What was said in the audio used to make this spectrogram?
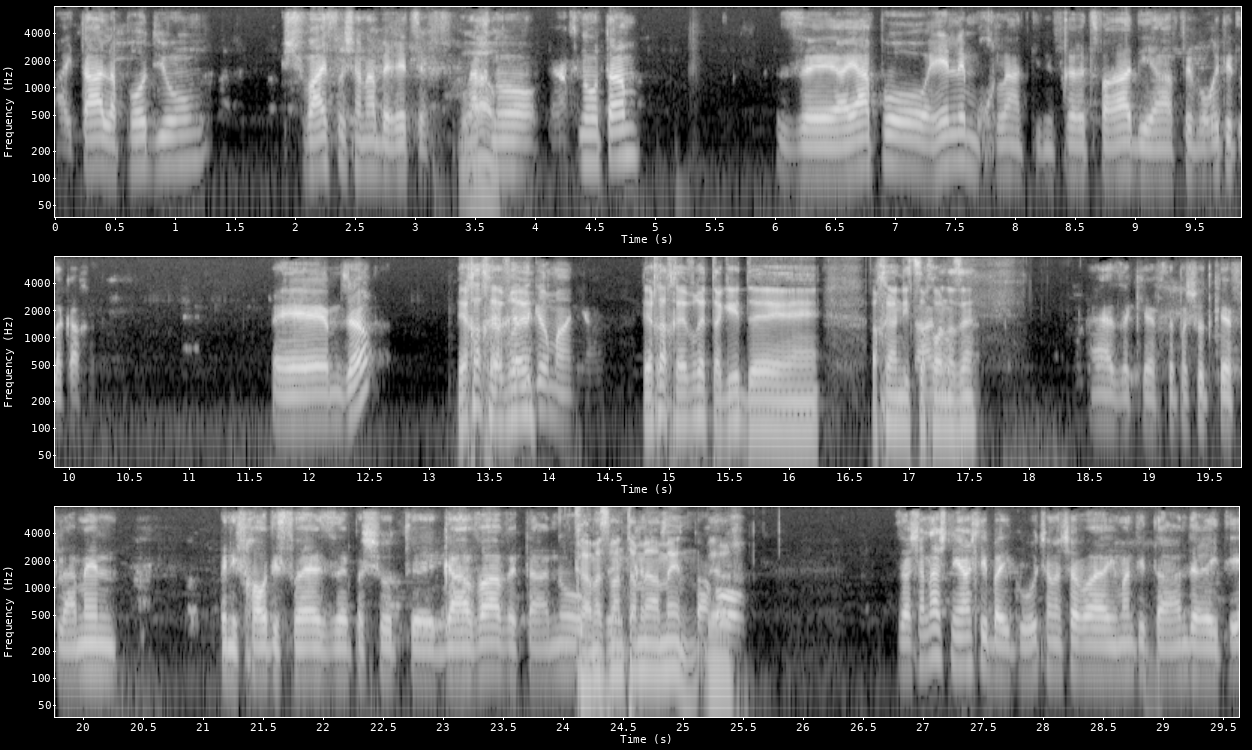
הייתה על הפודיום 17 שנה ברצף. וואו. אנחנו העפנו אותם, זה היה פה הלם מוחלט, כי נבחרת ספרד היא הפבוריטית לקחת. אה, זהו. איך החבר'ה? איך החבר'ה, תגיד, אה, אחרי הניצחון הזה? היה זה כיף, זה פשוט כיף. לאמן בנבחרות ישראל זה פשוט אה, גאווה ותענוג. כמה זמן אתה מאמן. בערך? זה השנה השנייה שלי באיגוד, שנה שעברה אימנתי את ה-under 18.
